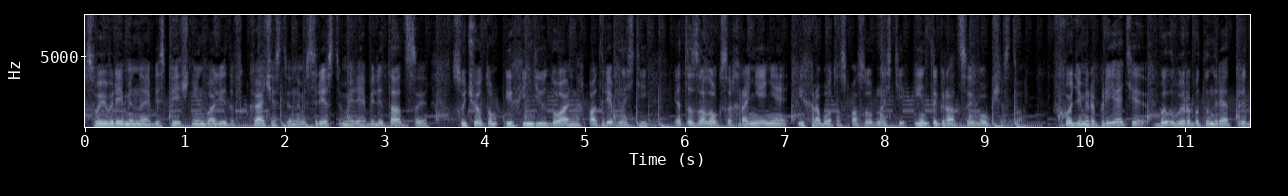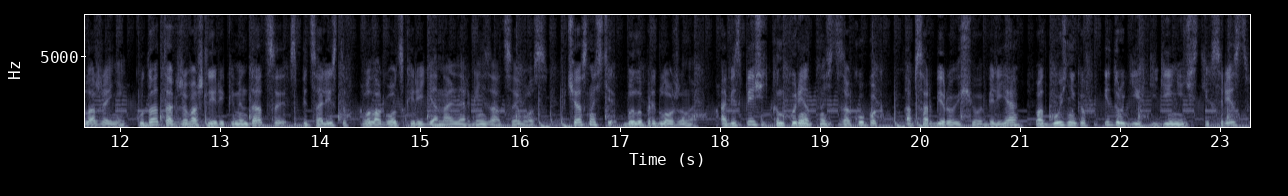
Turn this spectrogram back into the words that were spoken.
Своевременное обеспечение инвалидов качественными средствами реабилитации с учетом их индивидуальных потребностей – это залог сохранения их работоспособности и интеграции в общество. В ходе мероприятия был выработан ряд предложений, куда также вошли рекомендации специалистов Вологодской региональной организации ВОЗ. В частности, было предложено обеспечить конкурентность закупок абсорбирующего белья, подгузников и других гигиенических средств,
